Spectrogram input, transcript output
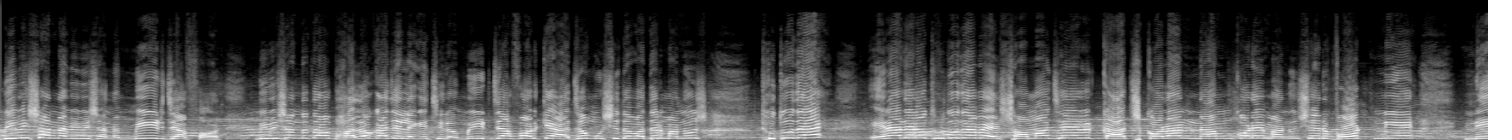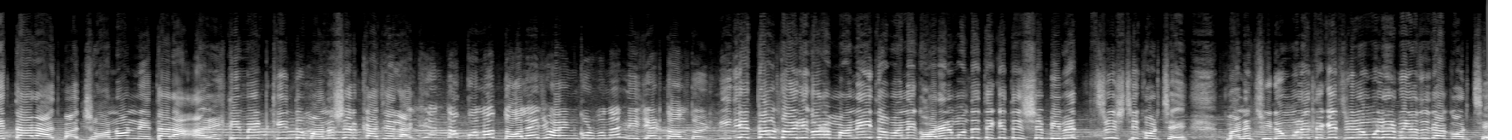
বিভীষণ না বিভীষণ না মীর জাফর। বিভীষণ তো তাও ভালো কাজে লেগেছিল। মীর জাফরকে আজও মুর্শিদাবাদের মানুষ থুতু দেয়। এনাদেরও থুতু দেবে। সমাজের কাজ করার নাম করে মানুষের ভোট নিয়ে নেতারা বা জননেতারা আলটিমেট কিন্তু মানুষের কাজে লাগে। তো কোনো দলে জয়েন করব না নিজের দল তৈরি। নিজের দল তৈরি করা মানেই তো মানে ঘরের মধ্যে থেকে তো সে বিভেদ সৃষ্টি করছে। মানে তৃণমূলে থেকে তৃণমূলের বিরোধিতা করছে।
